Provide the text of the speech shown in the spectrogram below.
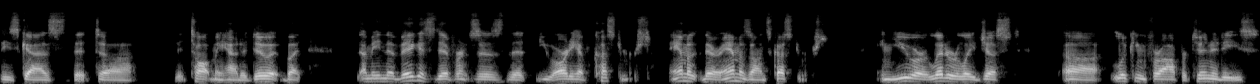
these guys that uh, that taught me how to do it. But I mean, the biggest difference is that you already have customers. Am- they're Amazon's customers, and you are literally just uh, looking for opportunities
